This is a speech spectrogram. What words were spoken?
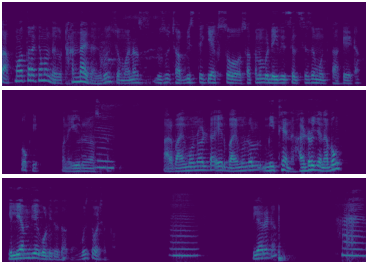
তাপমাত্রা কেমন থাকে? ঠান্ডায় থাকে বুঝছ? মাইনাস দুশো ছাব্বিশ থেকে একশো সাতানব্বই ডিগ্রি সেলসিয়াসের মধ্যে থাকে এটা। ওকে মানে ইউরেনাসটা হুম। আর বায়ুমণ্ডলটা এর বায়ুমণ্ডল মিথেন হাইড্রোজেন এবং হিলিয়াম দিয়ে গঠিত থাকে বুঝতে পারছ তো? হুম। ক্লিয়ার এটা? হ্যাঁ।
